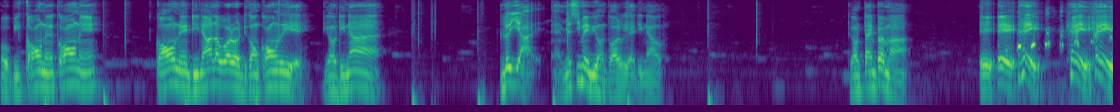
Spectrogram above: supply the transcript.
ဟုတ်ပြီကောင်းတယ်ကောင်းတယ်ကောင်းတယ်ဒီနားလောက်ကတော့ဒီကောင်ကောင်းသေးတယ်ဒီကောင်ဒီနားကလွတ်ရတယ်အဲမျက်စိမိတ်ပြီးအောင်သွားလို့ရတယ်ဒီနားကိုဒီကောင်တိုင်ပတ်မှာအေးအေးဟေးဟေးဟေး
